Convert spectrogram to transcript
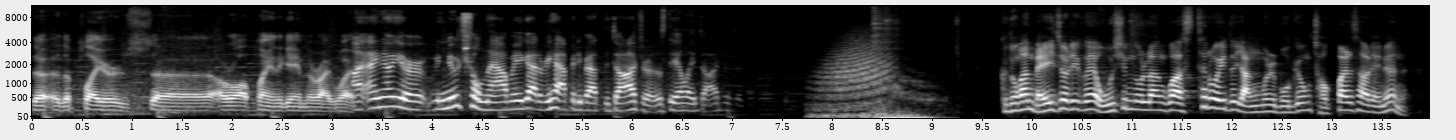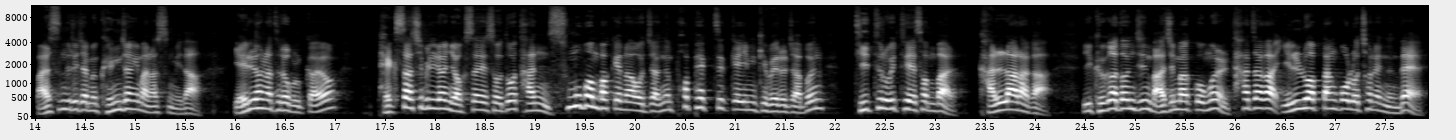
the, the players uh, are all playing the game the right way. I, I know you're neutral now, but you got to be happy about the Dodgers, the LA Dodgers. 그동안 메이저리그의 오심 논란과 스테로이드 약물 복용 적발 사례는 말씀드리자면 굉장히 많았습니다. 예를 하나 들어볼까요? 141년 역사에서도 단 20번밖에 나오지 않는 퍼펙트 게임 기회를 잡은 디트로이트의 선발 갈라라가 이 그가 던진 마지막 공을 타자가 1루 앞 땅볼로 쳐냈는데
